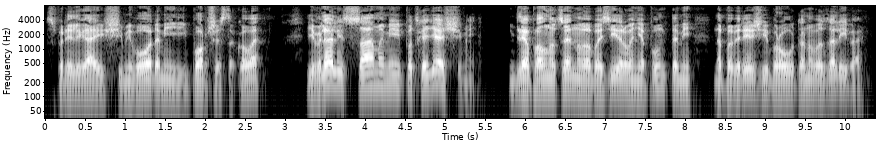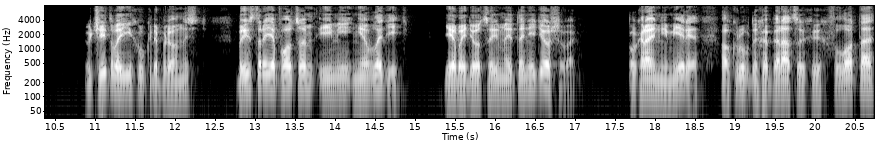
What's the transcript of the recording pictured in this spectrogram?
с прилегающими водами и порт Шестакова являлись самыми подходящими для полноценного базирования пунктами на побережье Броутонова залива. Учитывая их укрепленность, быстро японцам ими не овладеть, и обойдется им это недешево. По крайней мере, о крупных операциях их флота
